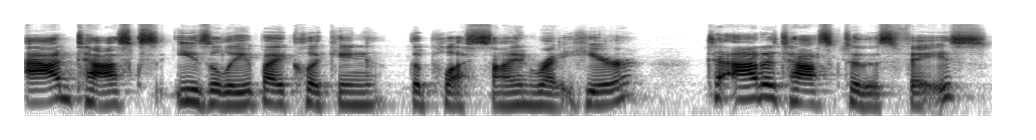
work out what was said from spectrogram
add tasks easily by clicking the plus sign right here to add a task to this phase.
